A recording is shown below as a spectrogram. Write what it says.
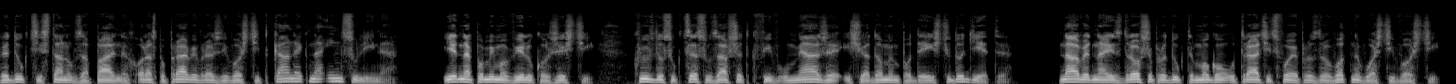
redukcji stanów zapalnych oraz poprawie wrażliwości tkanek na insulinę. Jednak pomimo wielu korzyści, klucz do sukcesu zawsze tkwi w umiarze i świadomym podejściu do diety. Nawet najzdrowsze produkty mogą utracić swoje prozdrowotne właściwości,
